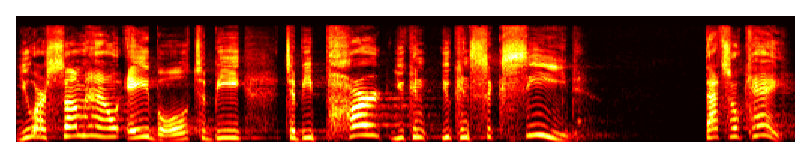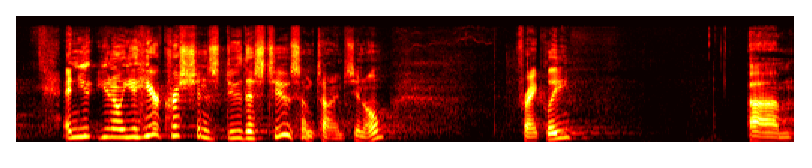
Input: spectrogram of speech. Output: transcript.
you are somehow able to be to be part, you can, you can succeed. That's okay. And you, you know, you hear Christians do this too sometimes, you know. Frankly, um,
